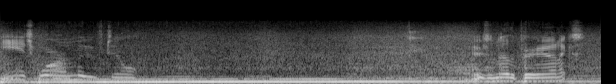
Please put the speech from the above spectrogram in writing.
inchworm move to them. There's another Perionyx.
